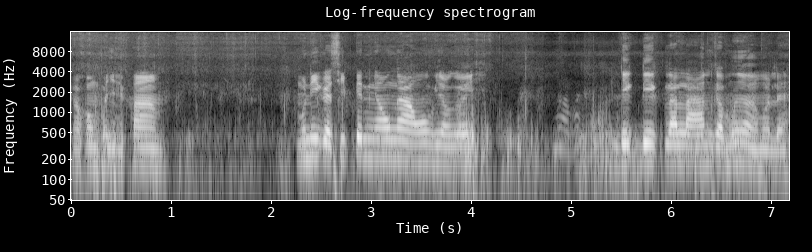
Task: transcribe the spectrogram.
กับของพ่อใหญ่ฟาร์มมื้อนี้ก็สิเป็นเงาเงาพี่น้องเอ้ยเมื่อวันเด็กๆหลานๆกับเมื่อหมดเลย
